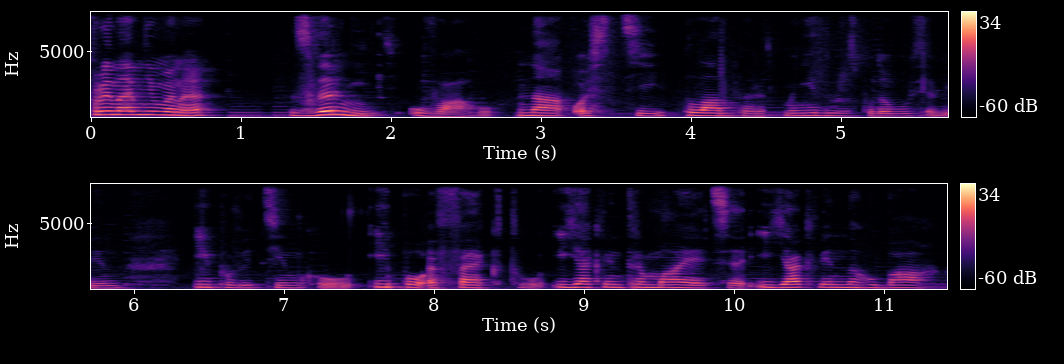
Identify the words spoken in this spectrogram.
принаймні мене. Зверніть увагу на ось ці плампери. Мені дуже сподобався він і по відтінку, і по ефекту, і як він тримається, і як він на губах.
